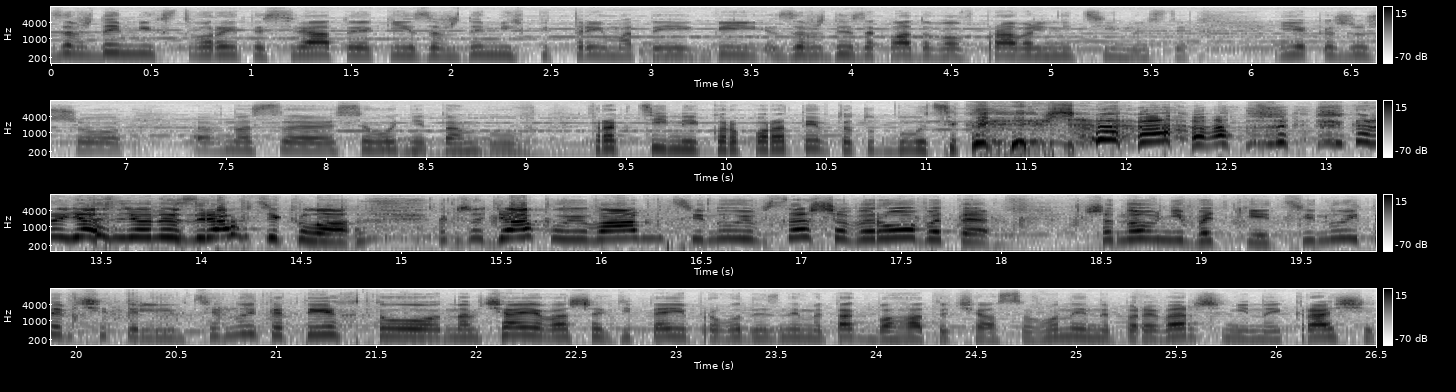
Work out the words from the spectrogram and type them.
завжди міг створити свято, який завжди міг підтримати, який завжди закладував правильні цінності. І я кажу, що в нас е, сьогодні там був фракційний корпоратив, то тут було цікавіше. Кажу, я з нього не зря втекла. Так що дякую вам, ціную все, що ви робите. Шановні батьки, цінуйте вчителів, цінуйте тих, хто навчає ваших дітей і проводить з ними так багато часу. Вони не перевершені, найкращі.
